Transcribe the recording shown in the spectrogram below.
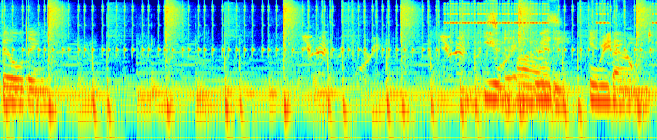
Building. Unit reporting. Unit Unit ready. Inbound.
